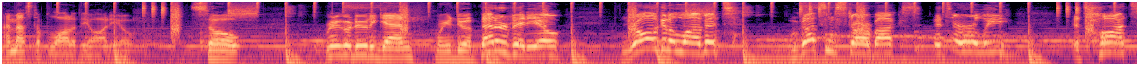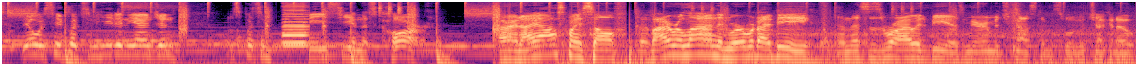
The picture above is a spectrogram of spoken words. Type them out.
I messed up a lot of the audio. So we're gonna go do it again. We're gonna do a better video. You're all gonna love it. We got some Starbucks. It's early. It's hot. They always say put some heat in the engine. Let's put some AC in this car. All right, I asked myself, if I were Landon, where would I be? And this is where I would be as Mirror Image Custom, so we'll go check it out.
